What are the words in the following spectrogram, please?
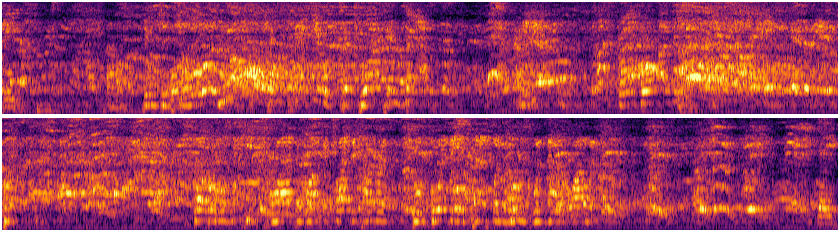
Heath. Oh, Heath keeps coming will continue to drive him down. Impact, but Moose would not allow it. Yeah,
